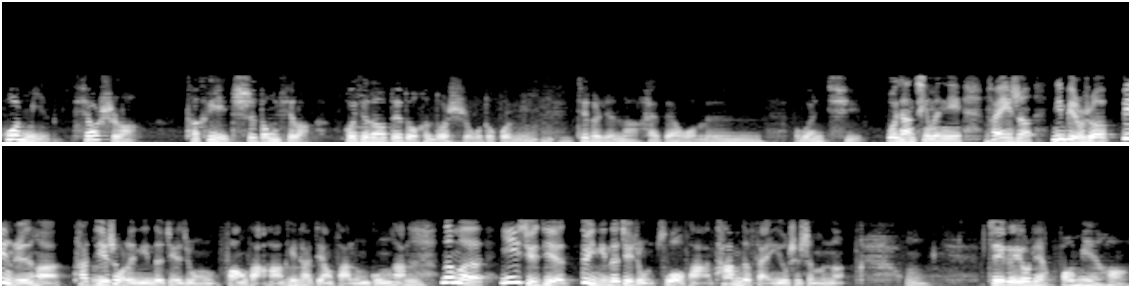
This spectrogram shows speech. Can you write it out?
过敏消失了，他可以吃东西了。过去他对多很多食物都过敏，这个人呢还在我们湾区。我想请问您，范医生，您比如说病人哈，他接受了您的这种方法哈，给他讲法轮功哈，那么医学界对您的这种做法，他们的反应又是什么呢？嗯，这个有两方面哈，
